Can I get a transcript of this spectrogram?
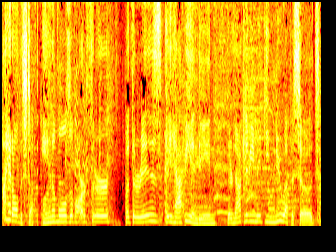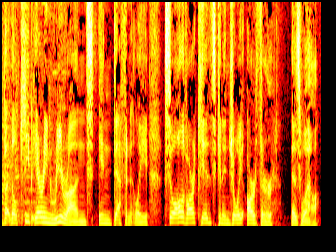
I had all the stuffed animals of Arthur. But there is a happy ending. They're not going to be making new episodes, but they'll keep airing reruns indefinitely. So all of our kids can enjoy Arthur as well.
